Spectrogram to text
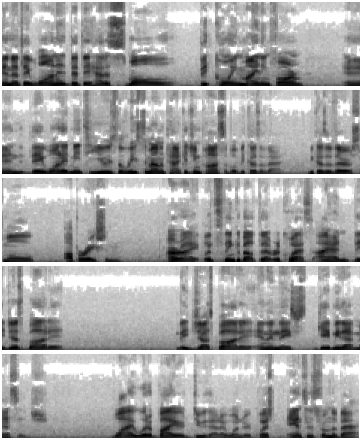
And that they wanted that they had a small Bitcoin mining farm and they wanted me to use the least amount of packaging possible because of that, because of their small operation. All right, let's think about that request. I hadn't, they just bought it. They just bought it, and then they gave me that message. Why would a buyer do that? I wonder. Question, answers from the back.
